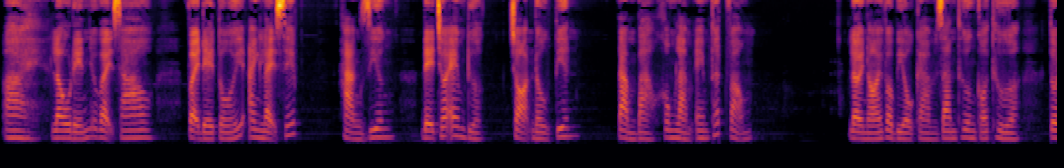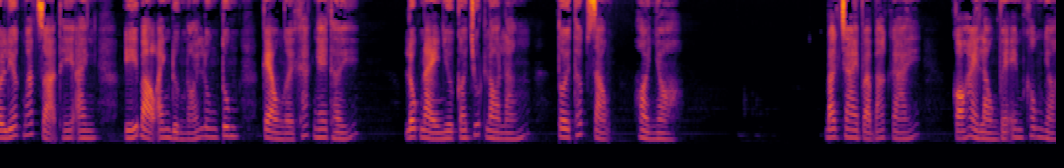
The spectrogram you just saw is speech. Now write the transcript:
Ai, lâu đến như vậy sao? Vậy để tối anh lại xếp hàng riêng để cho em được chọn đầu tiên, đảm bảo không làm em thất vọng. Lời nói và biểu cảm gian thương có thừa, tôi liếc mắt dạ dọa thế anh, ý bảo anh đừng nói lung tung, kẻo người khác nghe thấy. Lúc này như có chút lo lắng, tôi thấp giọng, hỏi nhỏ. Bác trai và bác gái có hài lòng với em không nhở?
